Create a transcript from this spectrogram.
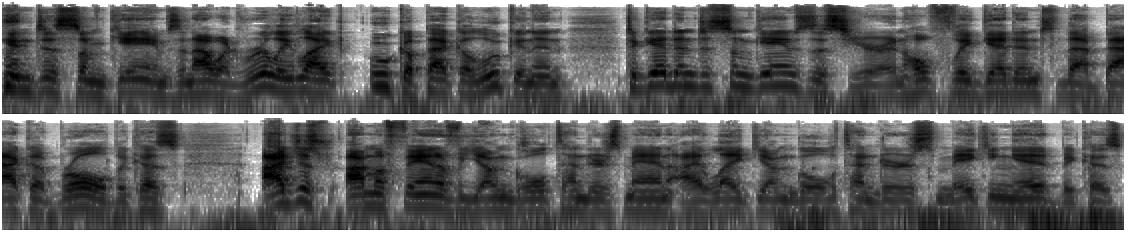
into some games. And I would really like Ukko-Pekka Luukkonen to get into some games this year and hopefully get into that backup role because I just I'm a fan of young goaltenders, man. I like young goaltenders making it because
